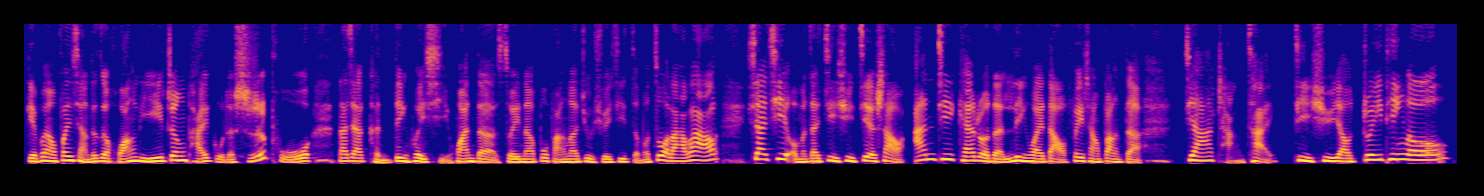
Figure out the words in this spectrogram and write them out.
给朋友分享的这个黄梨蒸排骨的食谱，大家肯定会喜欢的，所以呢不妨呢就学习怎么做了，好不好？下期我们再继续介绍 Auntie Carol 的另外一道非常棒的家常菜，继续要追听喽。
